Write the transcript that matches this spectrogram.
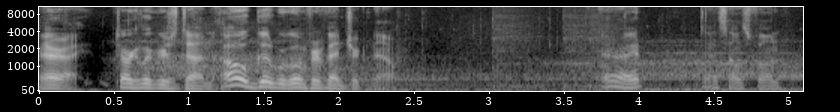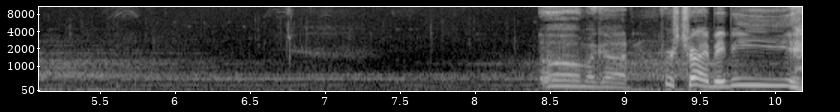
Alright. Dark Lurker's done. Oh, good. We're going for Vendrick now. Alright. That sounds fun. Oh my god. First try, baby!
